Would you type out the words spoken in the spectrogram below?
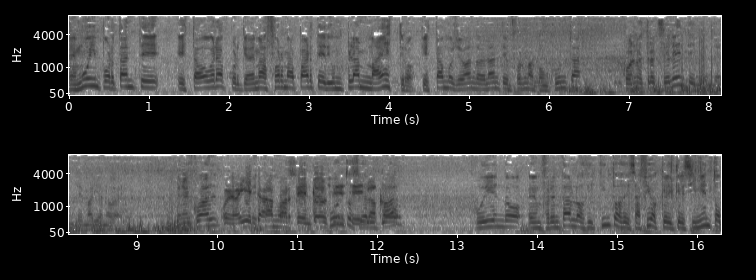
Es muy importante esta obra porque además forma parte de un plan maestro que estamos llevando adelante en forma conjunta con nuestro excelente intendente Mariano Gay, en el cual bueno, ahí está estamos parte, entonces, juntos y a la par pudiendo enfrentar los distintos desafíos que el crecimiento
